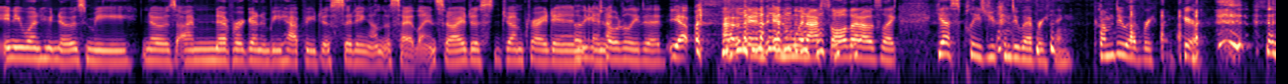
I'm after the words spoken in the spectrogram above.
anyone who knows me knows I'm never going to be happy just sitting on the sidelines. So I just jumped right in. Oh, you totally did. Yep. I, and, and when I saw that, I was like, yes, please, you can do everything. Come do everything here.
